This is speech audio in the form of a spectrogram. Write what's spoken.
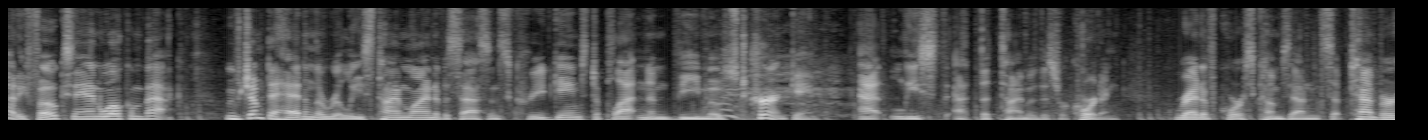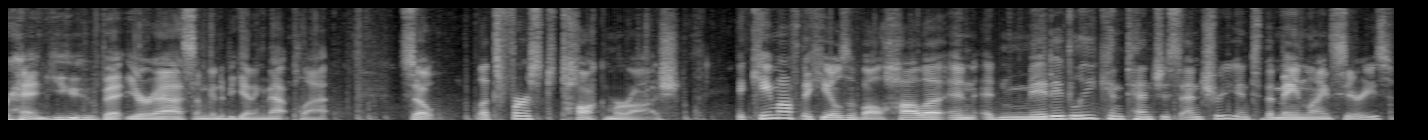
Howdy, folks, and welcome back. We've jumped ahead in the release timeline of Assassin's Creed games to Platinum the most current game, at least at the time of this recording. Red, of course, comes out in September, and you bet your ass I'm going to be getting that plat. So, let's first talk Mirage. It came off the heels of Valhalla, an admittedly contentious entry into the mainline series.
